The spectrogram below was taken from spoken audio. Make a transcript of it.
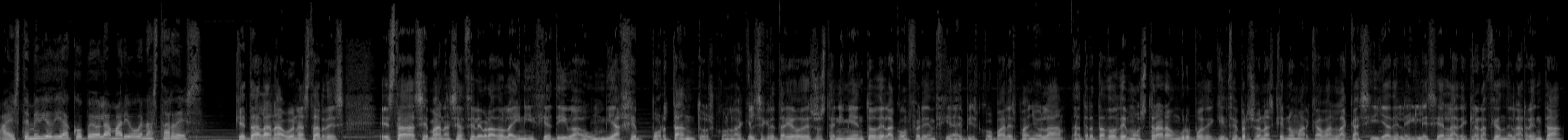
a este mediodía Cope. Hola Mario, buenas tardes. ¿Qué tal, Ana? Buenas tardes. Esta semana se ha celebrado la iniciativa Un viaje por tantos, con la que el Secretariado de Sostenimiento de la Conferencia Episcopal Española ha tratado de mostrar a un grupo de 15 personas que no marcaban la casilla de la Iglesia en la declaración de la renta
